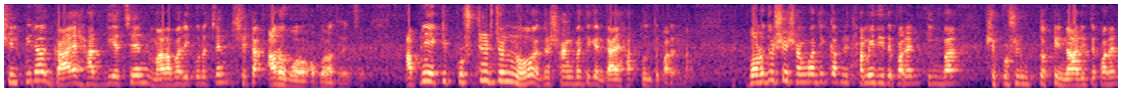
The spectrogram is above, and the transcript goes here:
শিল্পীরা গায়ে হাত দিয়েছেন, মারামারি করেছেন, সেটা আরও বড় অপরাধ হয়েছে। আপনি একটি প্রশ্নের জন্য একজন সাংবাদিকের গায়ে হাত তুলতে পারেন না। বড়জ সেই সাংবাদিককে আপনি থামিয়ে দিতে পারেন কিংবা সে প্রশ্নের উত্তরটি না দিতে পারেন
